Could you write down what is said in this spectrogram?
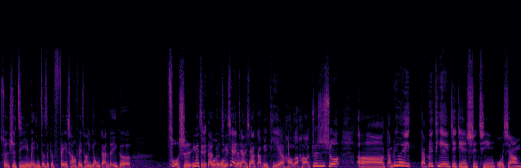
损失几亿美金，这是一个非常非常勇敢的一个。措施，因为其实我们现在讲一下 WTA 好了哈，就是说，呃，WTA WTA 这件事情，我想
